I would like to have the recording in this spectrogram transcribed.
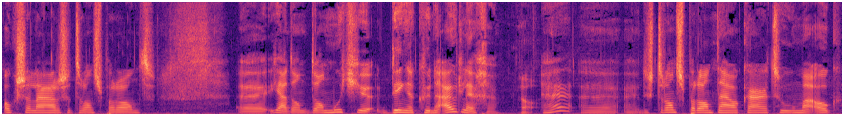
ook salarissen transparant. Eh, ja, dan, dan moet je dingen kunnen uitleggen. Ja. Hè? Eh, eh, dus transparant naar elkaar toe, maar ook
